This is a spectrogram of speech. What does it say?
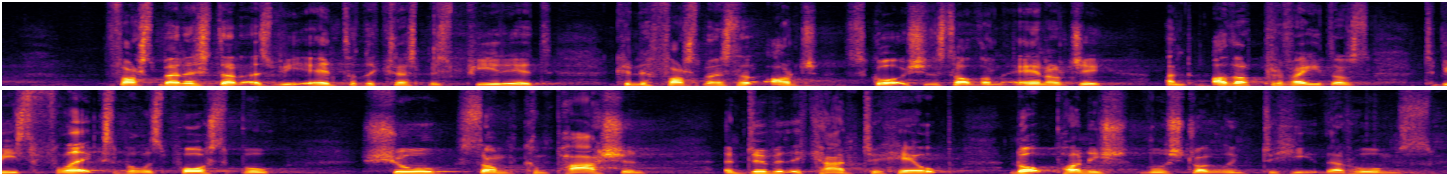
First Minister, as we enter the Christmas period, can the First Minister urge Scottish and Southern Energy and other providers to be as flexible as possible, show some compassion and do what they can to help, not punish those struggling to heat their homes?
